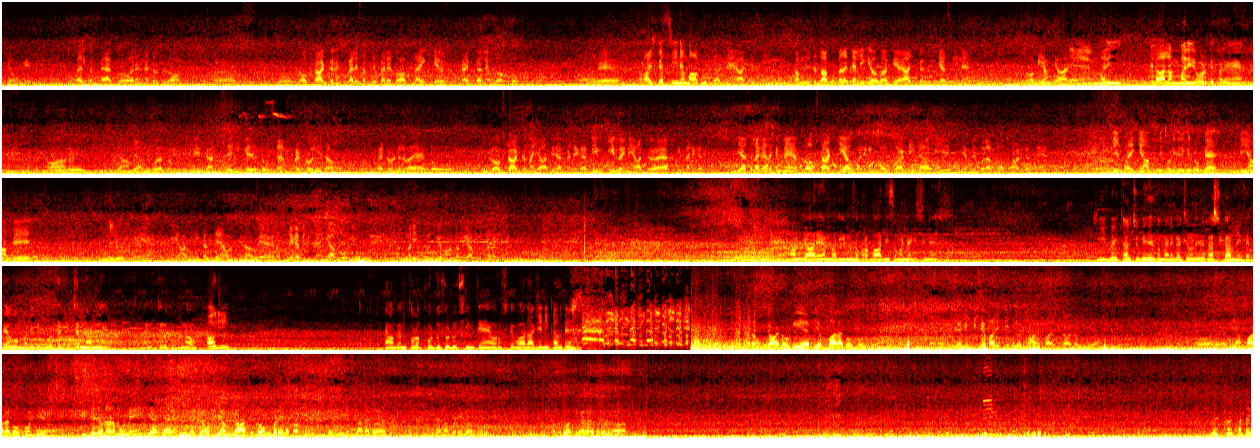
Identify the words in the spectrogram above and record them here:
खैरियत से होंगे welcome back to our another blog तो ब्लॉग स्टार्ट करने से पहले, सबसे पहले तो आप लाइक शेयर और सब्सक्राइब कर लें ब्लॉग को। और uh, आज का सीन हम आपको बताते हैं। आज का सीन सामने से तो आपको पता चल ही गया होगा कि आज का क्या सीन है। तो अभी हम जा रहे हैं मरी, फ़िलहाल हम मरी रोड पर खड़े हैं। और, यहाँ पर हमने बोला थोड़ी रुकी घर से निकले थे तो उस टाइम पेट्रोल ही था। पेट्रोल डलवाया है तो ब्लॉग स्टार्ट करना याद नहीं रहा। मैंने कहा अभी वकील भाई ने याद करवाया तो मैंने कहा, मुझे ऐसा लगा था कि मैं ब्लॉग स्टार्ट किया हुआ लेकिन ब्लॉग स्टार्ट नहीं था। अभी इसलिए हमने बोला ब्लॉग स्टार्ट करते हैं। वकील भाई के यहाँ पर भी थोड़ी देर के रोका है। अभी यहाँ पे मिल जुल खड़े हैं, अभी यहाँ से निकलते हैं और फिर आगे रस्ते का भी दिखाएँगे आपको भी। मनमरी पहुँच के वहाँ का भी आपको सारा हम जा रहे हैं मरी मुजफ्फराबाद ही समझना किसी ने। कि भाई थक चुके थे तो मैंने कहा, चलो रेस्ट कर नहीं कहते वो मरी के बोर्ड से पिक्चर बनानी है। मैंने कहा, चलो, फिर बनाओ। आओ जी। यहाँ पे हम थोड़ा फ़ोटो शोटो छीनते हैं और उसके बाद आगे निकलते हैं। स्टार्ट हो गई है, अभी हम बारह को खोलते हैं। ये अभी पीछे बारिश थी बारिश स्टार्ट हो गई है। और अभी हम बारह गाँव पहुँचे हैं। पीछे से उन्होंने मुँह नहीं दिया कह रहे हैं जाओ कि हम यहाँ से लॉन्ग पड़ेगा काफ़ी तो जाना तो है।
